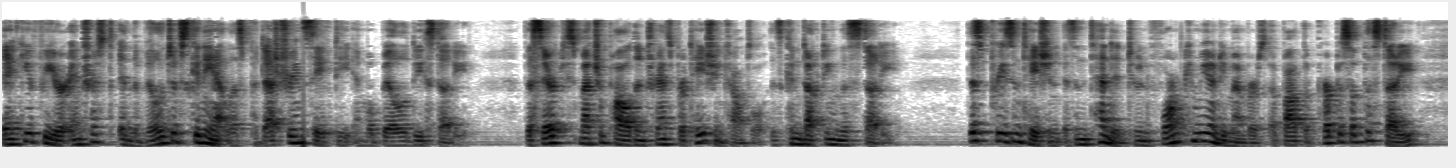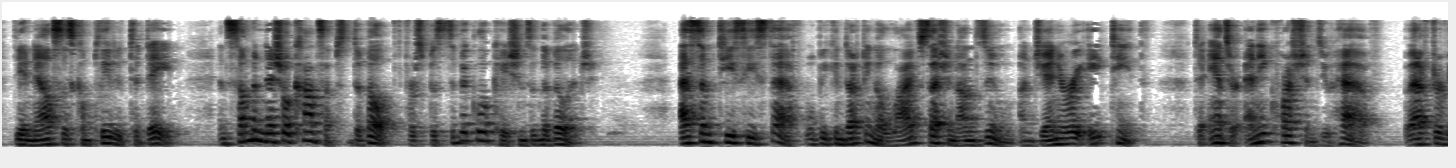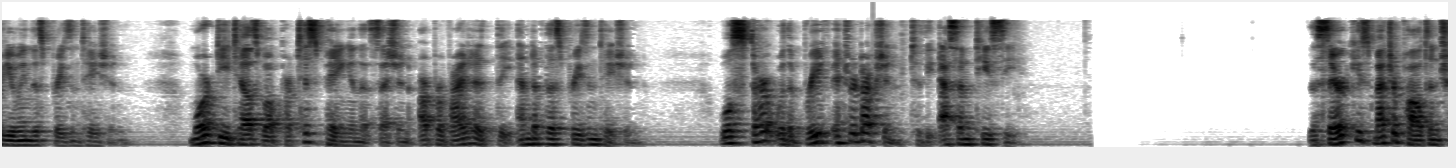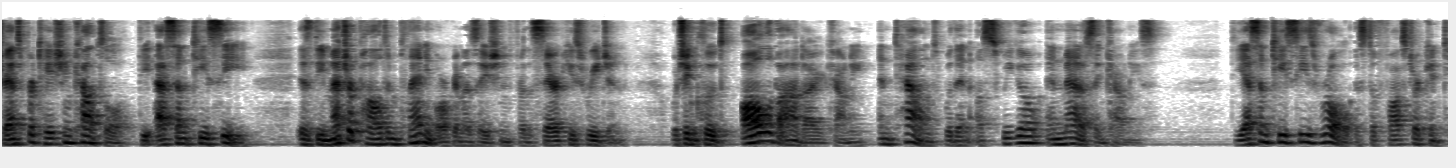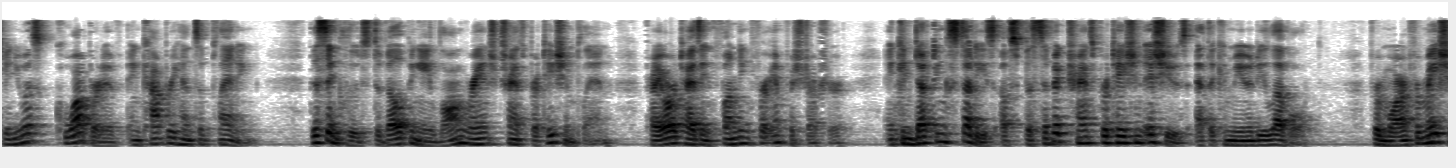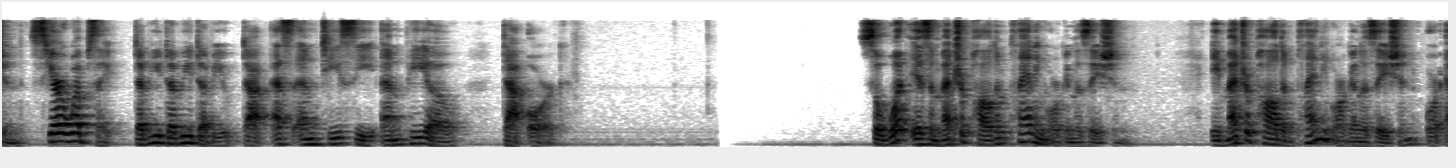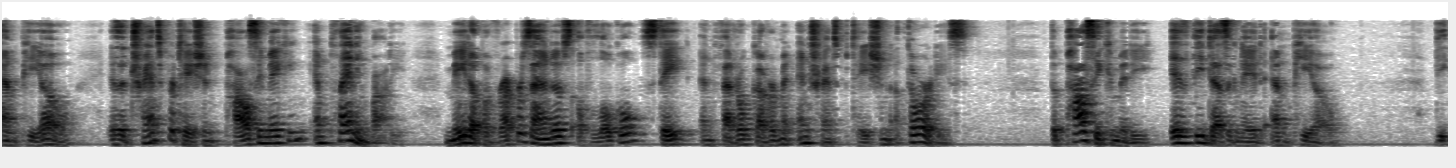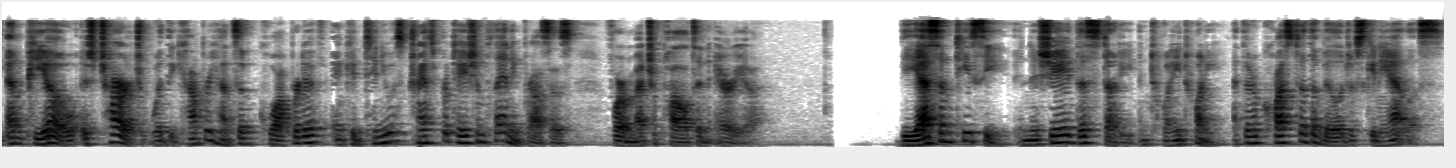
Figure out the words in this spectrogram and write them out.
Thank you for your interest in the Village of Skaneateles Pedestrian Safety and Mobility Study. The Syracuse Metropolitan Transportation Council is conducting this study. This presentation is intended to inform community members about the purpose of the study, the analysis completed to date, and some initial concepts developed for specific locations in the village. SMTC staff will be conducting a live session on Zoom on January 18th to answer any questions you have after viewing this presentation. More details about participating in that session are provided at the end of this presentation. We'll start with a brief introduction to the SMTC. The Syracuse Metropolitan Transportation Council, the SMTC, is the metropolitan planning organization for the Syracuse region, which includes all of Onondaga County and towns within Oswego and Madison counties. The SMTC's role is to foster continuous, cooperative, and comprehensive planning. This includes developing a long-range transportation plan, prioritizing funding for infrastructure, and conducting studies of specific transportation issues at the community level. For more information, see our website www.smtcmpo.org. So what is a Metropolitan Planning Organization? A Metropolitan Planning Organization, or MPO, is a transportation policymaking and planning body made up of representatives of local, state, and federal government and transportation authorities. The Policy Committee is the designated MPO. The MPO is charged with the comprehensive, cooperative, and continuous transportation planning process for a metropolitan area. The SMTC initiated this study in 2020 at the request of the Village of Skaneateles.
